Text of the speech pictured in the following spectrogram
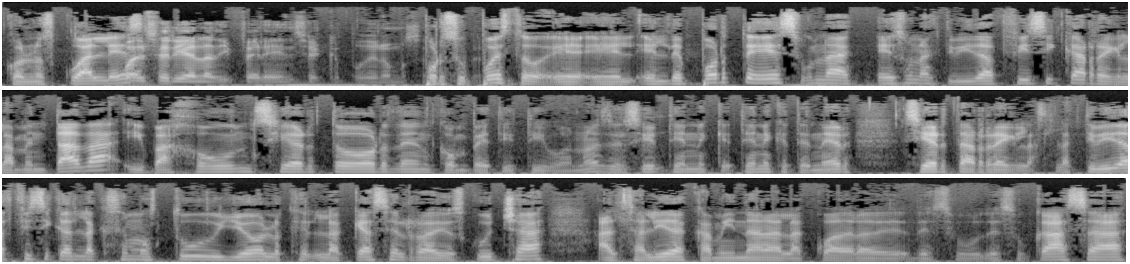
con los cuales... ¿Cuál sería la diferencia que pudiéramos Por supuesto, eh, el, el deporte es una es una actividad física reglamentada y bajo un cierto orden competitivo, ¿no? Es decir, tiene que tiene que tener ciertas reglas. La actividad física es la que hacemos tú y yo, lo que la que hace el radio escucha al salir a caminar a la cuadra de, de su de su casa,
